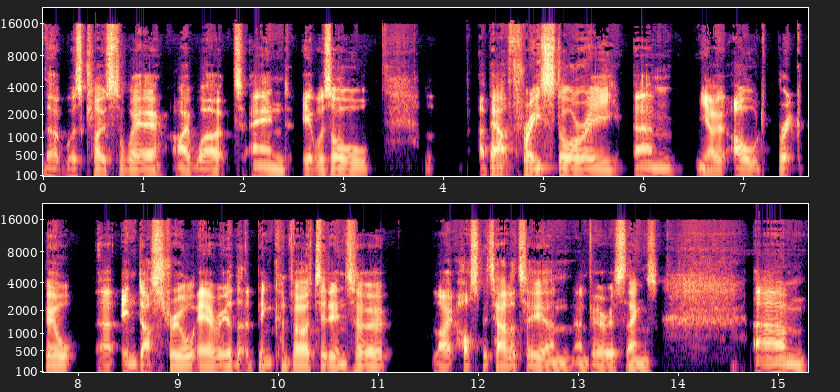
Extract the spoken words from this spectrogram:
that was close to where i worked and it was all about three story um, you know old brick built uh, industrial area that had been converted into like hospitality and, and various things. Um,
